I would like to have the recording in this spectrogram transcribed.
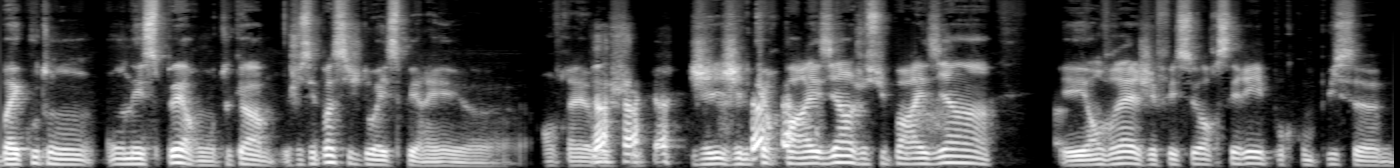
bah écoute, on, on espère, en tout cas, je sais pas si je dois espérer. Euh, en vrai, j'ai le cœur parisien, je suis parisien. Et en vrai, j'ai fait ce hors-série pour qu'on puisse euh,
